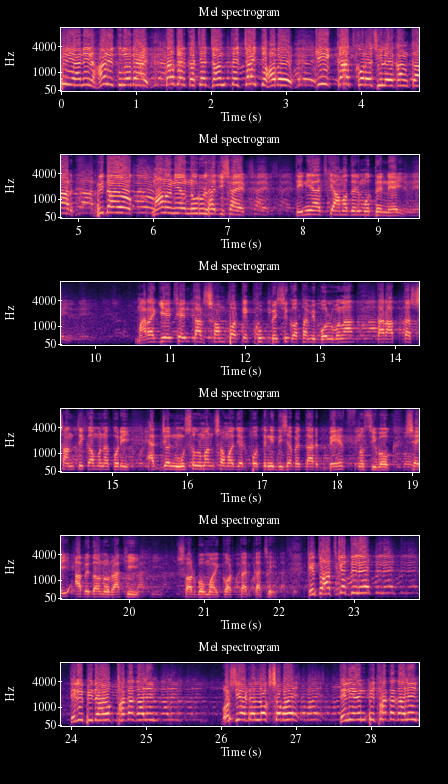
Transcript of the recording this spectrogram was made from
বিরিয়ানির হাঁড়ি তুলে দেয়, তাদের কাছে জানতে চাইতে হবে কি কাজ করেছিল এখানকার বিধায়ক মাননীয় নুরুল হাজি সাহেব। তিনি আজকে আমাদের মধ্যে নেই। মারা গিয়েছেন, তার সম্পর্কে খুব বেশি কথা আমি বলব না। তার আত্মার শান্তি কামনা করি। একজন মুসলমান সমাজের প্রতিনিধি হিসাবে তার বেহেস সেই আবেদনও রাখি সর্বময় কর্তার কাছে। কিন্তু আজকের দিনে তিনি বিধায়ক থাকাকালীন বসিরহাটের লোকসভায় তিনি এমপি থাকাকালীন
